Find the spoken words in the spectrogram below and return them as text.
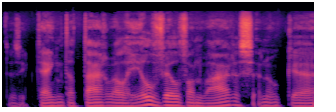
Dus ik denk dat daar wel heel veel van waar is. En ook, uh,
